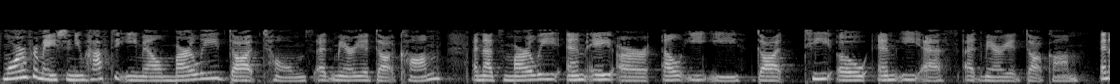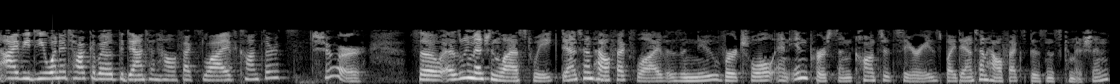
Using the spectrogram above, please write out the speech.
For more information, you have to email marlee.tomes at marriott.com, and that's marley, M-A-R-L-E-E dot T-O-M-E-S at marriott.com. And Ivy, do you want to talk about the Downtown Halifax live concerts? Sure. So, as we mentioned last week, Downtown Halifax Live is a new virtual and in person concert series by Downtown Halifax Business Commission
